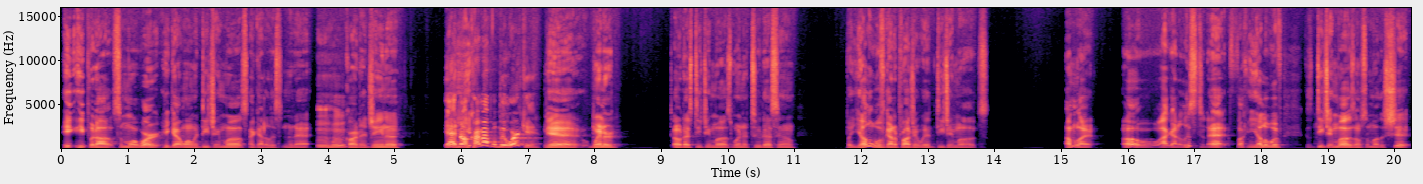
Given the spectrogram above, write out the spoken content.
he he put out some more work. He got one with DJ Muggs. I got to listen to that. Mm-hmm. Cartagena. Yeah, no, Yeah. Crime Apple been working. Yeah, Winter. Oh, that's DJ Muggs. Winter too. That's him. But Yelawolf got a project with DJ Muggs. I'm like, oh, I gotta listen to that. Fucking Yelawolf, because DJ Muggs on some other shit.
